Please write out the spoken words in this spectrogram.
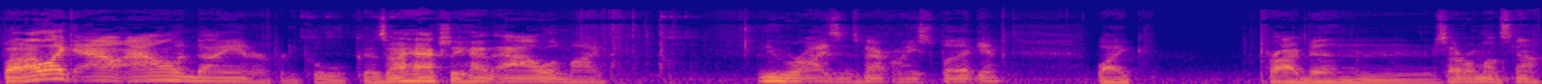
But I like Al. Al and Diana are pretty cool, because I actually have Al in my New Horizons back when I used to play that game. Like, probably been several months now.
